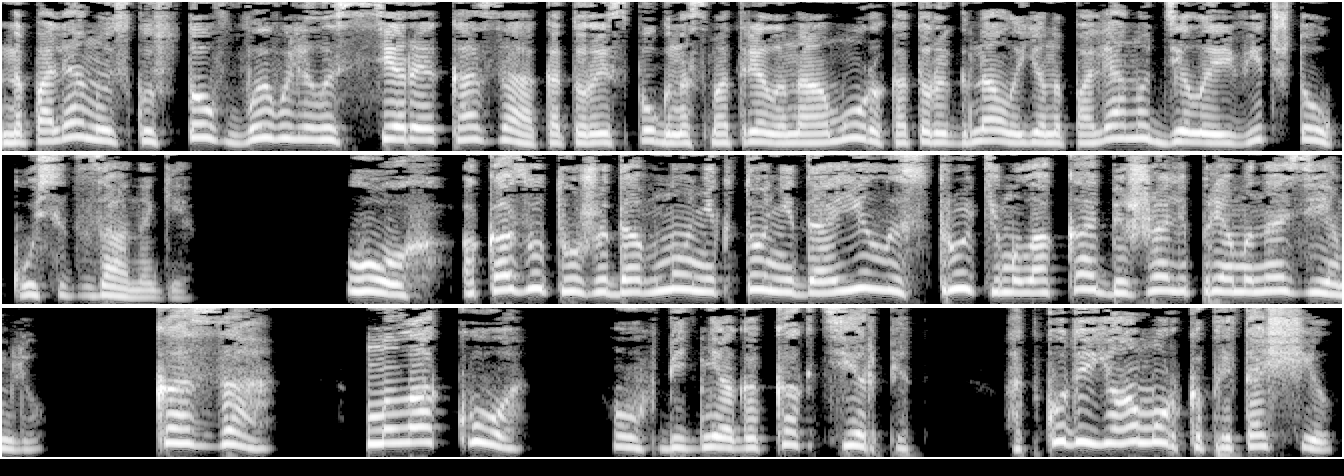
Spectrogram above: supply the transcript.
На поляну из кустов вывалилась серая коза, которая испуганно смотрела на Амура, который гнал ее на поляну, делая вид, что укусит за ноги. Ох, а козу-то уже давно никто не доил, и струйки молока бежали прямо на землю. Коза! Молоко! Ох, бедняга, как терпит! Откуда ее Амурка притащил?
